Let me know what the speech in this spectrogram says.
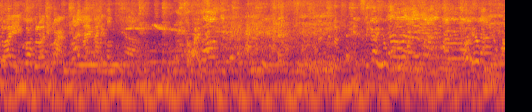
to all the Google on the park. Sika yóò kú ó yẹ kú ní wá.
